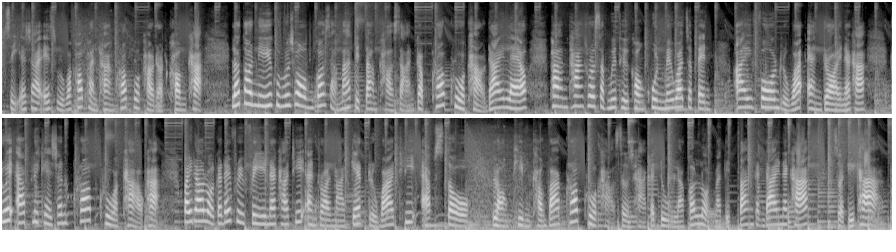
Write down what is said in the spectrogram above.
24 HRS หรือว่าเข้าผ่านทางครอบครัวข่าว .com ค่ะ แล้วตอนนี้คุณผู้ชมก็สามารถติดตามข่าวสารกับครอบครัวข่าวได้แล้ว ผ่านทางโทรศัพท์มือถือของคุณไม่ว่าจะเป็น iPhone หรือว่า Android นะคะ ด้วยแอปพลิเคชันครอบครัวข่าวค่ะ ไปดาวน์โหลดกันได้ฟรีๆนะคะที่ Android Market หรือว่าที่ App Store ลองพิมพ์คำว่าครอบครัวข่าวเสิร์ชหากันดู แล้วก็โหลดมาติดตั้งกันได้นะคะ สวัสดีค่ะ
